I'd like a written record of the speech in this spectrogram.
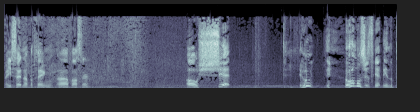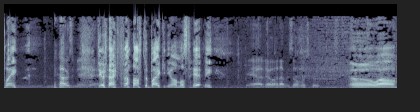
Are you setting up a thing, uh, Foster? Oh shit! Who who almost just hit me in the plane? That was me, yeah. Dude, I fell off the bike and you almost hit me. Yeah, no, that was almost cool. Oh wow.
